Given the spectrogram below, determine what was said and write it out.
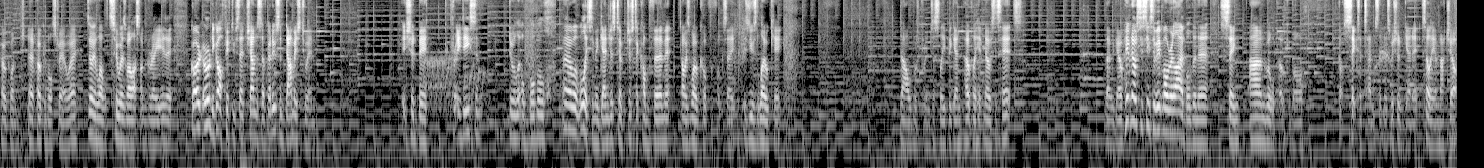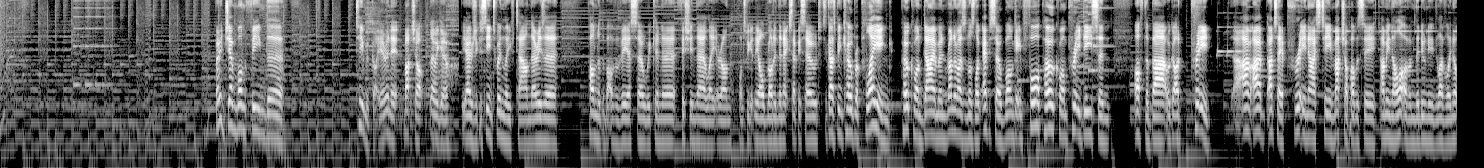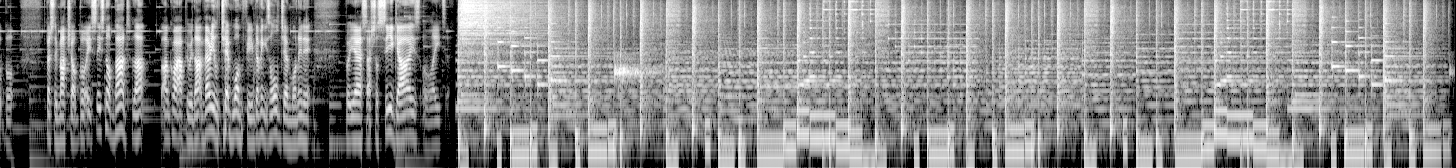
Pokemon, uh, Pokeball straight away. It's only level 2 as well, that's not great, is it? Got Already got a 50% chance, so got to do some damage to him. It should be pretty decent. Do a little bubble. Uh, we'll, we'll hit him again just to just to confirm it. Oh, he's woke up for fuck's sake. He's used low kick. We'll just put him to sleep again. Hopefully hypnosis hits. There we go. Hypnosis seems a bit more reliable than a Sing, and we'll Pokeball. Got six attempts at this, we should get it. It's only a Machop. Very Gen 1 themed uh, team we've got here, isn't it? Machop, there we go. But yeah, as you can see in Twinleaf Town, there is a pond at the bottom of here, so we can uh, fish in there later on, once we get the old rod in the next episode. So guys, been Cobra playing Pokemon Diamond, Randomizer Nuzlocke, episode 1, getting 4 Pokemon, pretty decent off the bat. We've got a pretty, I, I'd say a pretty nice team. Machop, obviously, I mean, a lot of them, they do need leveling up, but especially Machop, but it's, it's not bad, that. I'm quite happy with that. Very Gen 1 themed. I think it's all Gen 1, in it. But yes, I shall see you guys later.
